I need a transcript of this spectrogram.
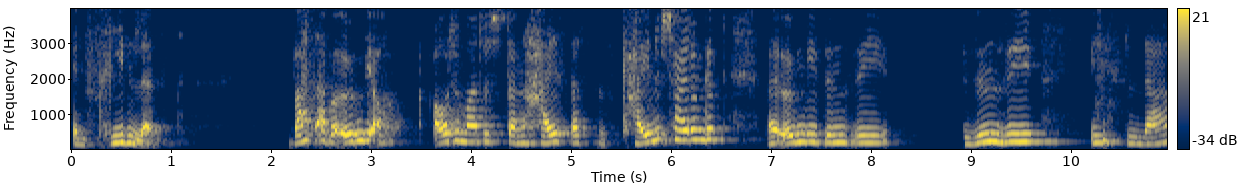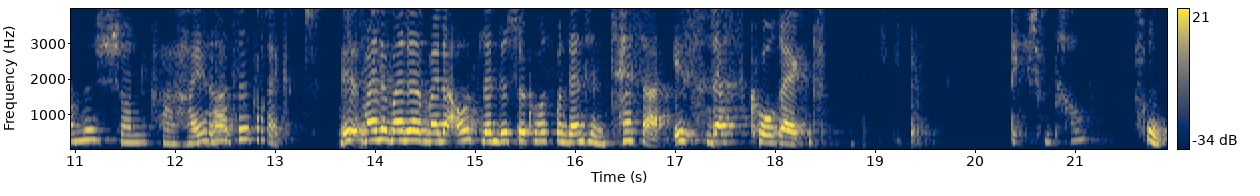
in Frieden lässt. Was aber irgendwie auch automatisch dann heißt, dass es keine Scheidung gibt, weil irgendwie sind sie, sind sie islamisch schon verheiratet. Das ist korrekt. Äh, Meine, meine, meine ausländische Korrespondentin Tessa, ist das korrekt? Bin ich schon drauf? Oh,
